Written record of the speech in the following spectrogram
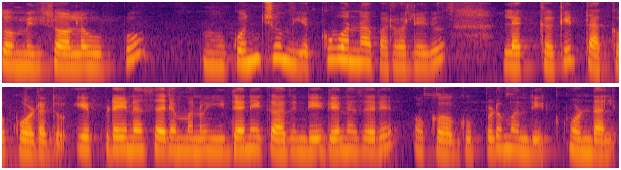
తొమ్మిది సార్ల ఉప్పు కొంచెం ఎక్కువ ఉన్నా పర్వాలేదు లెక్కకి తగ్గకూడదు. ఎప్పుడైనా సరే మనం ఇదనే కాదండి ఏదైనా సరే ఒక గుప్పడు మంది ఎక్కువ ఉండాలి.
